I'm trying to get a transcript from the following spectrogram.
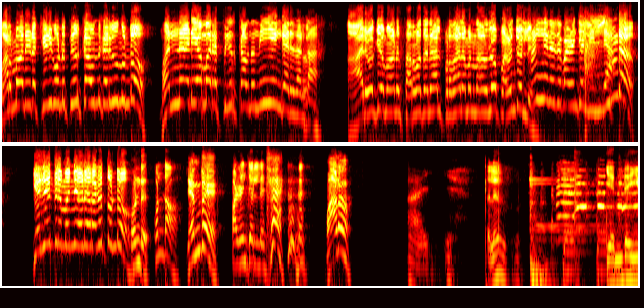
മർമാണിയുടെ കിഴി കൊണ്ട് തീർക്കാമെന്ന് കരുതുന്നുണ്ടോ? മന്നാടിയാമാരെ തീർക്കാവുന്ന നീയും കരുതണ്ട. ആരോഗ്യമാണ് സർവതനാൽ പ്രധാനമെന്നാണല്ലോ പഴഞ്ചൊല്ല്. അങ്ങനെ ഒരു പഴഞ്ചൊല്ലില്ല ഉണ്ട്. ഗജേന്ദ്ര മന്നാടി അകത്തുണ്ടോ? ഉണ്ട്. ഉണ്ടോ? എന്ത്? പഴഞ്ചൊല്ല്. വാടോ ഹലോ എന്റെ ഈ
